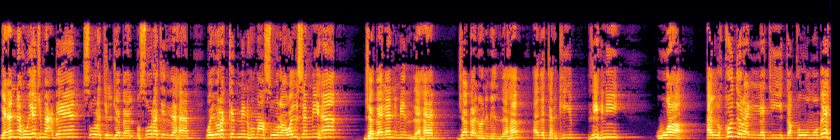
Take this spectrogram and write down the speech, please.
لأنه يجمع بين صورة الجبل وصورة الذهب ويركب منهما صورة ويسميها جبلا من ذهب. جبل من ذهب هذا تركيب ذهني. والقدرة التي تقوم به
